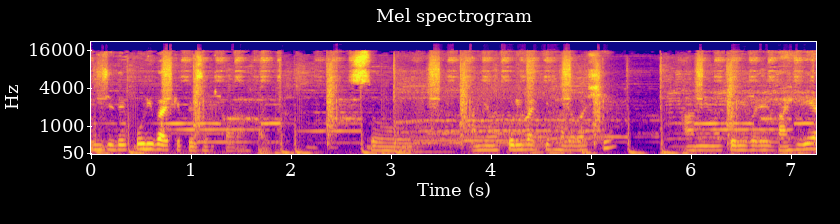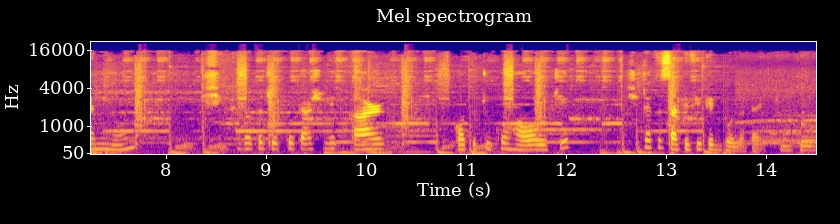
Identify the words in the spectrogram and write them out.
নিজেদের পরিবারকে প্রেজেন্ট করা হয়। সো আমি আমার পরিবারকে ভালোবাসি। আমি আমার পরিবারের বাইরে আমি নই। শিক্ষাগত যোগ্যতা আসলে কার কতটুকু হওয়া উচিত, সেটা তো সার্টিফিকেট বলে দেয়। কিন্তু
